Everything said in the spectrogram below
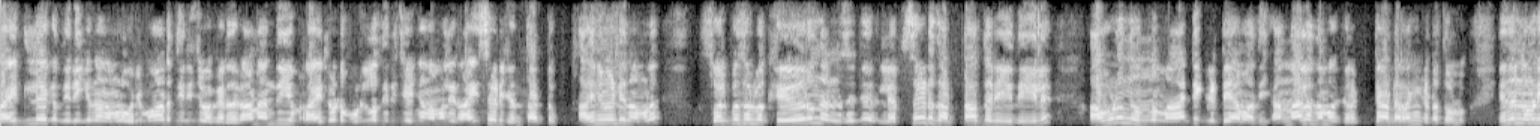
റൈറ്റിലേക്ക് തിരിക്കുന്ന നമ്മൾ ഒരുപാട് തിരിച്ചു വെക്കരുത്. കാരണം എന്ത് ചെയ്യും? റൈറ്റിലോട്ട് ഫുള്ള് തിരിച്ചു കഴിഞ്ഞാൽ നമ്മൾ ഈ റൈറ്റ് സൈഡ് ചെന്ന് തട്ടും. അതിനുവേണ്ടി നമ്മൾ സ്വല്പം സ്വല്പം കയറുന്നതനുസരിച്ച് ലെഫ്റ്റ് സൈഡ് തട്ടാത്ത രീതിയിൽ അവിടെ നിന്ന് മാറ്റി കിട്ടിയാൽ മതി. എന്നാലേ നമുക്ക് കറക്റ്റ് ആയിട്ട് ഇറങ്ങി കിട്ടത്തുള്ളൂ. എന്നാൽ നമ്മൾ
